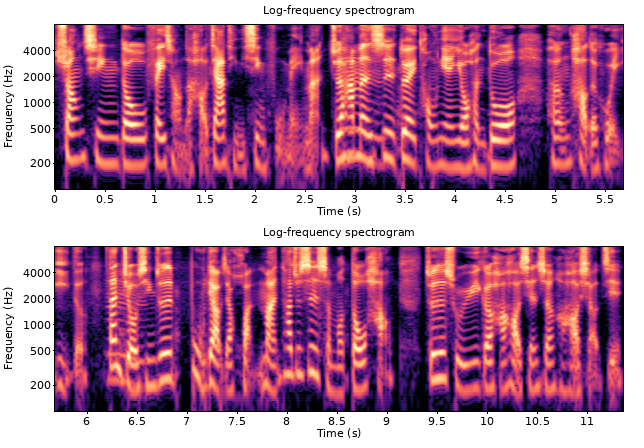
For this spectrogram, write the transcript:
双亲都非常的好，家庭幸福美满，就是他们是对童年有很多很好的回忆的。但九型就是步调比较缓慢，他就是什么都好，就是属于一个好好先生、好好小姐，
